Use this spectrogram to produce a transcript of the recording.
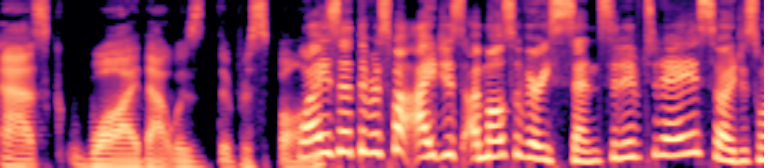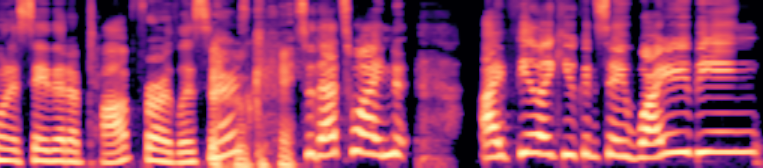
ask why that was the response. Why is that the response? I just, I'm also very sensitive today. So I just want to say that up top for our listeners. Okay. So that's why I feel like you can say, why are you being,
